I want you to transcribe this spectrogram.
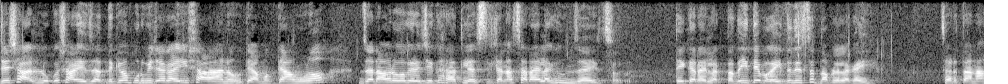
जे शा लोक शाळेत जात नाही किंवा पूर्वीच्या काळी शाळा नव्हत्या मग त्यामुळं जनावरं वगैरे जे घरातले असतील त्यांना चरायला घेऊन जायचं. ते करायला लागतं. इथे बघा इथे दिसतात ना आपल्याला काही? चरताना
